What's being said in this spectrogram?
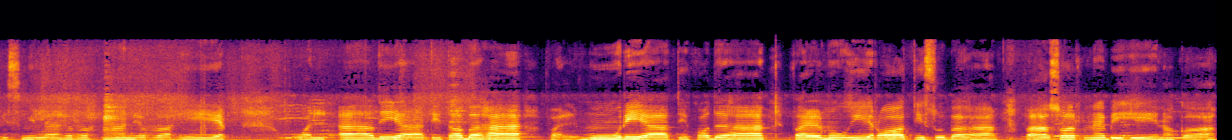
بسم الله الرحمن الرحيم. والآذيات طبها فالموريات قدها فالمغيرات سبها. فأصرن به نقعا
